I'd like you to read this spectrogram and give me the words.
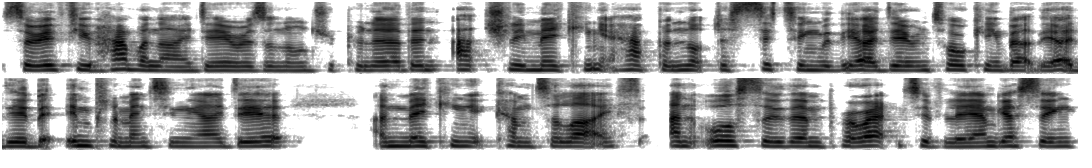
So, if you have an idea as an entrepreneur, then actually making it happen, not just sitting with the idea and talking about the idea, but implementing the idea and making it come to life. And also, then proactively, I'm guessing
